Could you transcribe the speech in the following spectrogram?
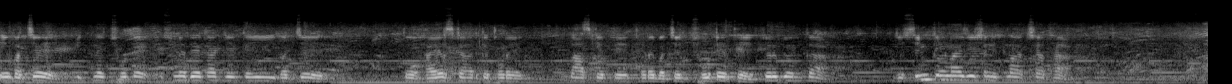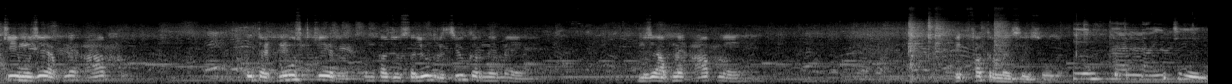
ये बच्चे इतने छोटे उसमें देखा कि कई बच्चे तो हायर स्टैंडर्ड के थोड़े क्लास के थे थोड़े बच्चे छोटे थे फिर भी उनका जो सिंक्रोनाइजेशन इतना अच्छा था कि मुझे अपने आप विथ एटमोस्ट केयर उनका जो सल्यूट रिसीव करने में मुझे अपने आप में एक फक्र महसूस हो गया 19.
